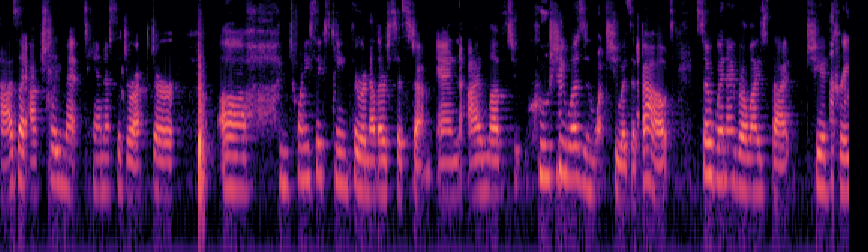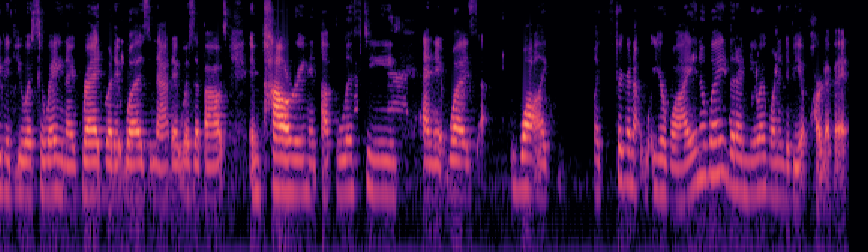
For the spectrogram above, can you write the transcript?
has. I actually met Tanis, the director, uh, in 2016 through another system, and I loved who she was and what she was about. So when I realized that she had created USOA and I read what it was and that it was about empowering and uplifting, and it was why like like figuring out your why in a way that I knew I wanted to be a part of it.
